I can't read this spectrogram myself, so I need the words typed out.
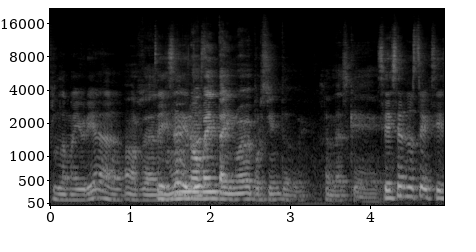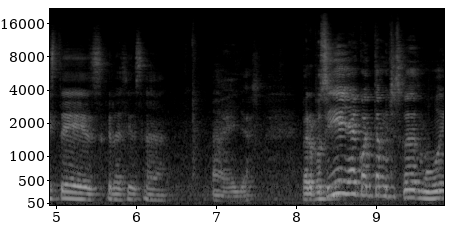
pues la mayoría, O sea, sí, un entonces- 99% güey, son las que si esa industria existe es gracias a... a ellas. Pero pues sí, ella cuenta muchas cosas muy,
